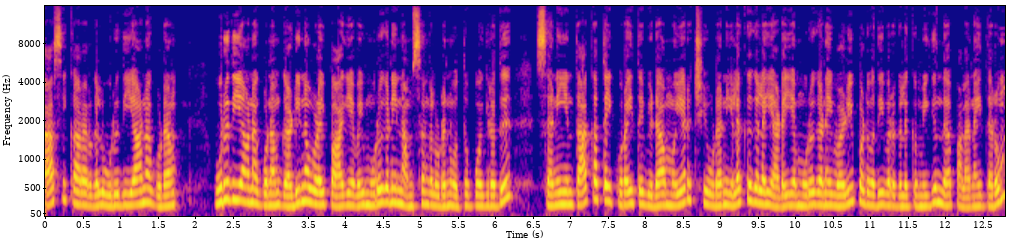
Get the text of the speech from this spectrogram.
ராசிக்காரர்கள் உறுதியான குணம் உறுதியான குணம் கடின உழைப்பு ஆகியவை முருகனின் அம்சங்களுடன் ஒத்துப்போகிறது. சனியின் தாக்கத்தை குறைத்து விடாமுயற்சியுடன் இலக்குகளை அடைய முருகனை வழிபடுவது இவர்களுக்கு மிகுந்த பலனை தரும்.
